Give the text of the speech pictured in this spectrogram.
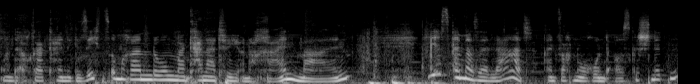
Und auch gar keine Gesichtsumrandung. Man kann natürlich auch noch reinmalen. Hier ist einmal Salat, einfach nur rund ausgeschnitten.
